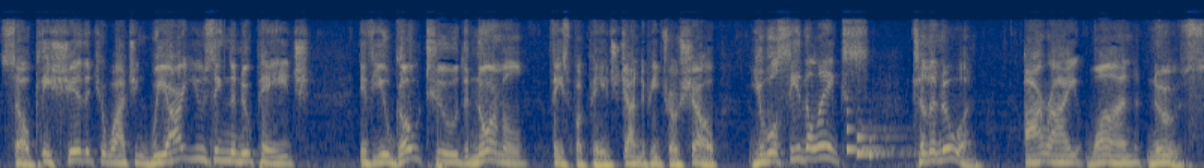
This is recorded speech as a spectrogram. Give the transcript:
So please share that you're watching. We are using the new page. If you go to the normal Facebook page, John DePetro Show, you will see the links to the new one, RI1 News.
